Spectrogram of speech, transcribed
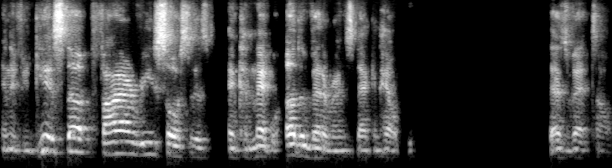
And if you get stuck, find resources and connect with other veterans that can help you. That's Vet Talk.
